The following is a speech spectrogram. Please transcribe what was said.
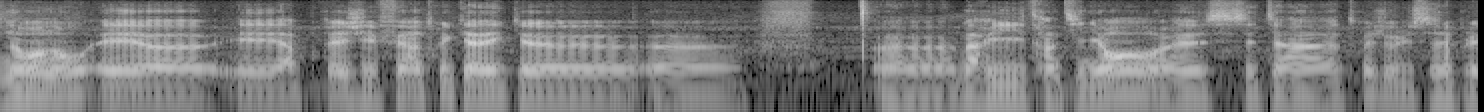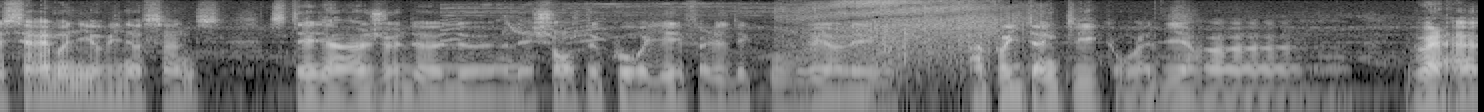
Non, non. Et, et après, j'ai fait un truc avec euh, euh, euh, Marie Trintignant. et C'était un très joli. Ça s'appelait Ceremony of Innocence. C'était un jeu de, de- un échange de courriers. Il fallait découvrir les, un point and click, on va dire. euh, voilà.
